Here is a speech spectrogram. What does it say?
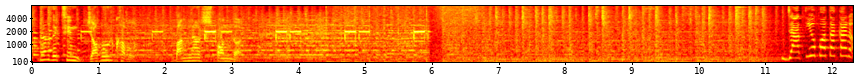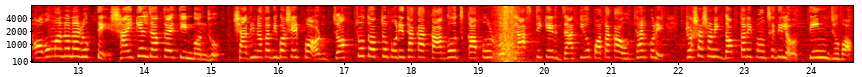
আপনারা দেখছেন জবর খবর, বাংলার স্পন্দন। জাতীয় পতাকার অবমাননা রুখতে সাইকেল যাত্রায় তিন বন্ধু। স্বাধীনতা দিবসের পর যত্রতত্র পড়ে থাকা কাগজ, কাপড় ও প্লাস্টিকের জাতীয় পতাকা উদ্ধার করে প্রশাসনিক দপ্তরে পৌঁছে দিল তিন যুবক।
